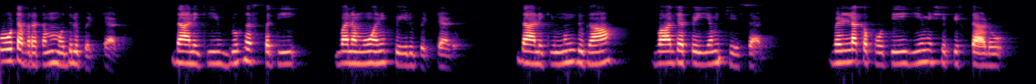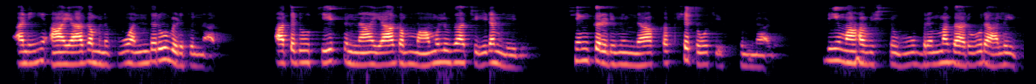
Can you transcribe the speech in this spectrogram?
కోటవ్రతం మొదలుపెట్టాడు. దానికి బృహస్పతి వనము అని పేరు పెట్టాడు. దానికి ముందుగా వాజపేయం చేశాడు. వెళ్ళకపోతే ఏమి శపిస్తాడో? అని ఆ యాగమునకు అందరూ వెడుతున్నారు. అతడు చేస్తున్న యాగం మామూలుగా చేయడం లేదు. శంకరుడి మీద కక్షతో చేస్తున్నాడు. శ్రీ మహావిష్ణువు బ్రహ్మగారు రాలేదు.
